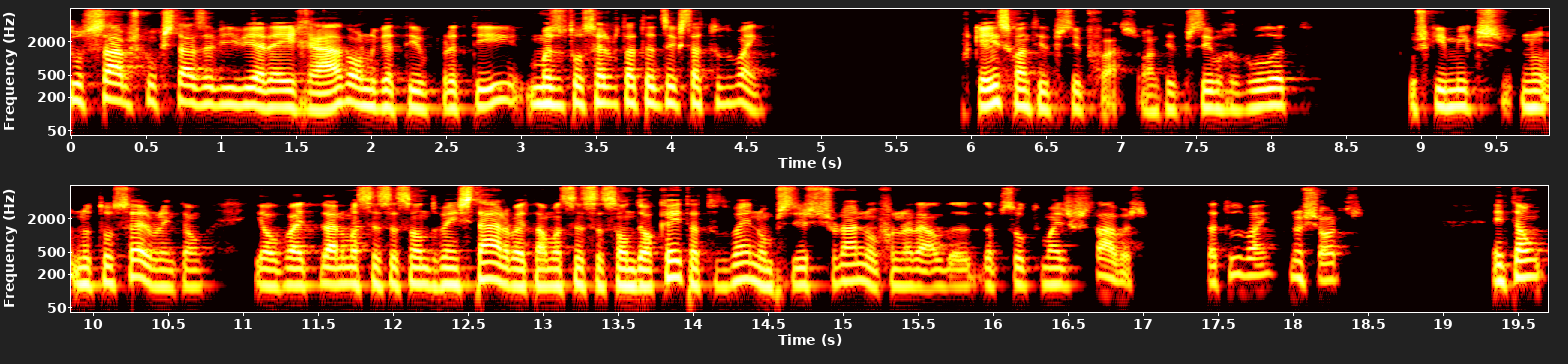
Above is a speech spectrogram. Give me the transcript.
tu sabes que o que estás a viver é errado ou negativo para ti, mas o teu cérebro está-te a dizer que está tudo bem. Porque é isso que o antidepressivo faz. O antidepressivo regula-te os químicos no, no, teu cérebro. Então ele vai-te dar uma sensação de bem-estar, vai-te dar uma sensação de ok, está tudo bem, não precisas chorar no funeral da, da pessoa que tu mais gostavas. Está tudo bem, não chores. Então,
